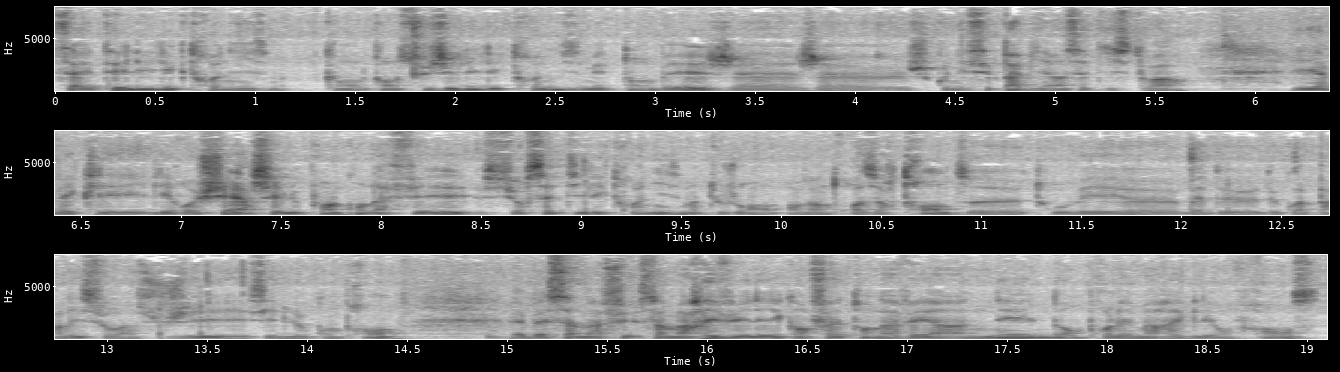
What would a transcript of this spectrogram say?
ça a été l'électronisme. Quand, quand, le sujet de l'électronisme est tombé, je ne connaissais pas bien cette histoire. Et avec les, recherches et le point qu'on a fait sur cet électronisme, toujours en, 23h30, euh, trouver euh, bah de, quoi parler sur un sujet et essayer de le comprendre, eh ben ça m'a révélé qu'en fait on avait un énorme problème à régler en France.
